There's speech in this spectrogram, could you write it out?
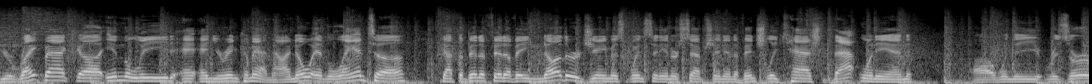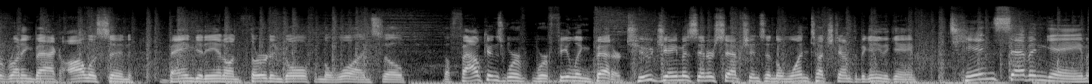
You're right back uh, in the lead and, and, you're in command. Now I know Atlanta got the benefit of another Jameis Winston interception and eventually cashed that one in uh, when the reserve running back Ollison banged it in on third and goal from the one. So the Falcons were, were feeling better. Two Jameis interceptions and the one touchdown at the beginning of the game. 10-7 game,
